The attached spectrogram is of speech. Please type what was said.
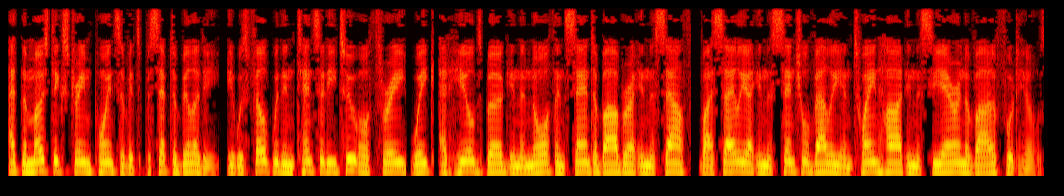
At the most extreme points of its perceptibility, it was felt with intensity 2 or 3 weak at Healdsburg in the north and Santa Barbara in the south, Visalia in the Central Valley and Twain Harte in the Sierra Nevada foothills.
